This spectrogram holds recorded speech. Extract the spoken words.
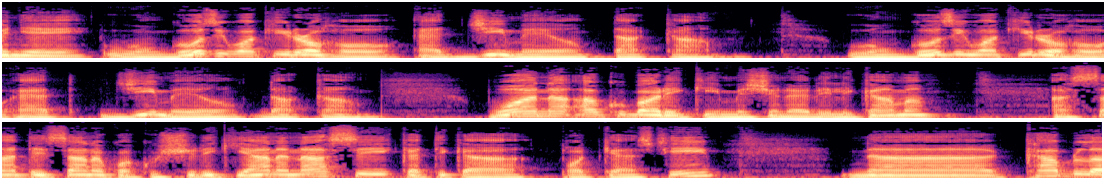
kwenye uongozi wa kiroho at gmail.com, uongozi wa kiroho at gmail.com. Bwana akubariki, mishonari Likama. Asante sana kwa kushirikiana nasi katika podcast hii, na kabla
